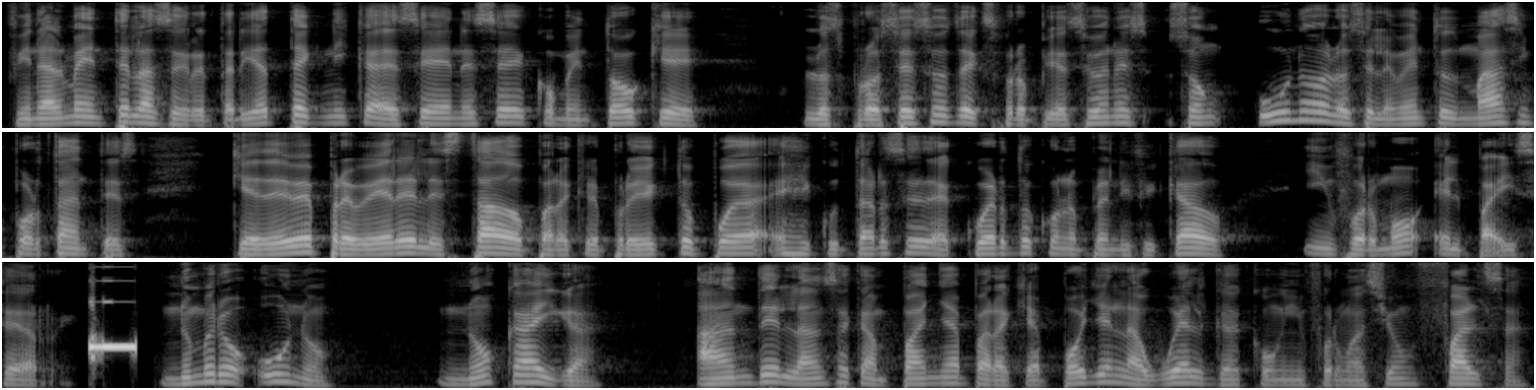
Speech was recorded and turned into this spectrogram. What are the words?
Finalmente, la Secretaría Técnica de CNC comentó que los procesos de expropiaciones son uno de los elementos más importantes que debe prever el Estado para que el proyecto pueda ejecutarse de acuerdo con lo planificado, informó el País R. Número 1. No caiga. ANDE lanza campaña para que apoyen la huelga con información falsa.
